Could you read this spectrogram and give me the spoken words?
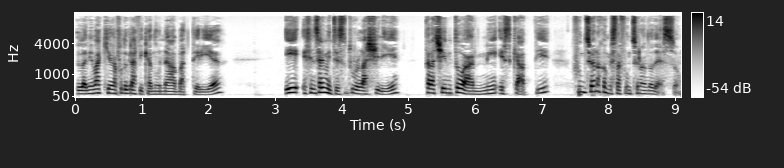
la mia macchina fotografica non ha batterie e essenzialmente se tu lo lasci lì, tra cento anni e scatti, funziona come sta funzionando adesso.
